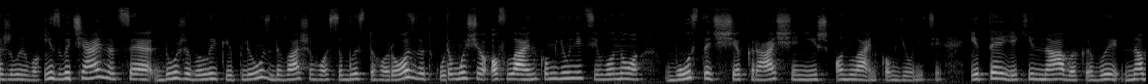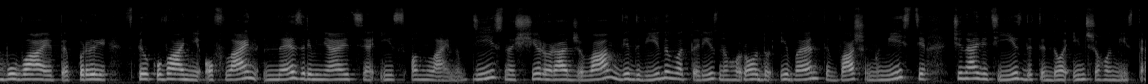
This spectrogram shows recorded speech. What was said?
неважливо. І звичайно, це дуже великий плюс до вашого особистого розвитку, тому що офлайн ком'юніті воно бустить ще краще ніж онлайн ком'юніті. І те, які навики ви набуваєте при спілкуванні офлайн, не зрівняються із онлайном. Дійсно, щиро раджу вам відвідувати різного роду івенти в вашому місті чи навіть їздити до іншого міста.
